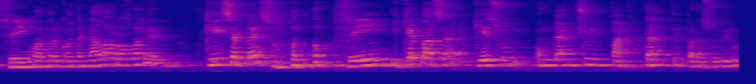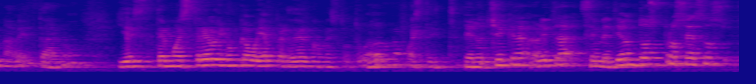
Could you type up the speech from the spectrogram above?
sí. cuando el condenado arroz vale 15 pesos. Sí. ¿Y qué pasa? Que es un, un, gancho impactante para subir una venta, ¿no? Y es, te muestreo y nunca voy a perder con esto. Te voy a dar una muestrita. Pero checa, ahorita se metieron dos procesos.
